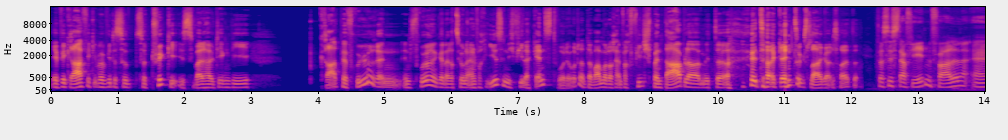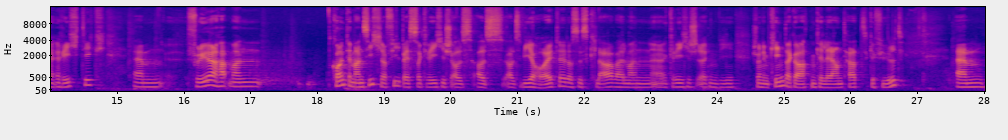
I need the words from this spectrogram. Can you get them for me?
Epigraphik immer wieder so, so tricky ist, weil halt irgendwie gerade bei früheren, in früheren Generationen einfach irrsinnig viel ergänzt wurde, oder? Da war man doch einfach viel spendabler mit der, mit der Ergänzungslage als heute. Das ist auf jeden Fall äh, richtig. Ähm, früher hat man, konnte man sicher viel besser Griechisch als, als, als wir heute. Das ist klar, weil man äh, Griechisch irgendwie schon im Kindergarten gelernt hat, gefühlt. Ähm,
